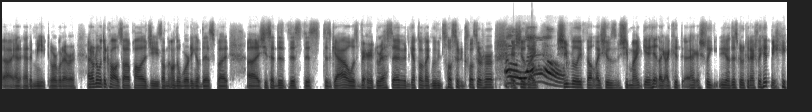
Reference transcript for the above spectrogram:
uh, at, at, a meet or whatever. I don't know what they're called, so apologies on the, on the wording of this. But uh, she said this this this this gal was very aggressive and kept on like moving closer and closer to her. Oh, and she was wow. like, she really felt like she was she might get hit. Like I could actually, you know, this girl could actually hit me.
